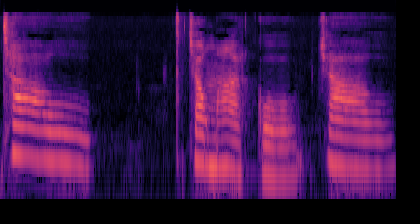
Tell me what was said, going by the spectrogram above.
Ciao! Ciao Marco, ciao!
